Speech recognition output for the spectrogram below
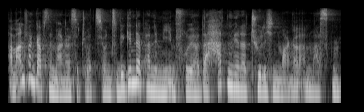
am Anfang gab es eine Mangelsituation. Zu Beginn der Pandemie im Frühjahr, da hatten wir natürlich einen Mangel an Masken.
